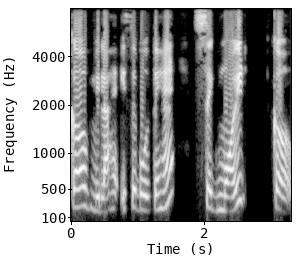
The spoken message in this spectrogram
कर्व मिला है, इसे बोलते हैं सिग्मोइड कर्व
